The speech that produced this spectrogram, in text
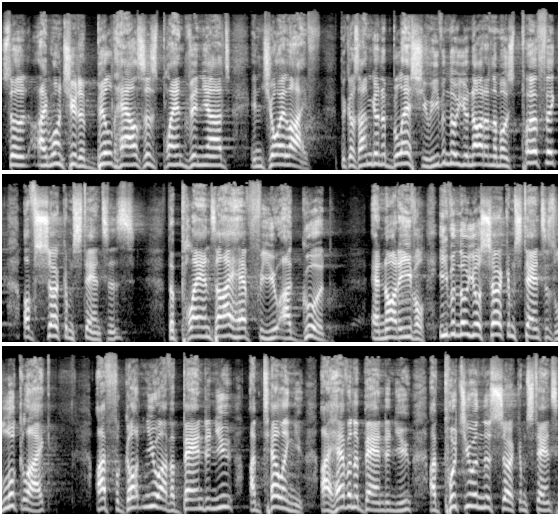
So I want you to build houses, plant vineyards, enjoy life, because I'm going to bless you, even though you're not in the most perfect of circumstances. The plans I have for you are good and not evil. Even though your circumstances look like I've forgotten you. I've abandoned you. I'm telling you, I haven't abandoned you. I've put you in this circumstance.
